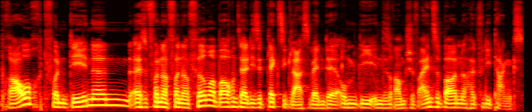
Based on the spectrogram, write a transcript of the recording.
braucht von denen, also von einer, von einer Firma brauchen sie halt diese Plexiglaswände, um die in das Raumschiff einzubauen, halt für die Tanks.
